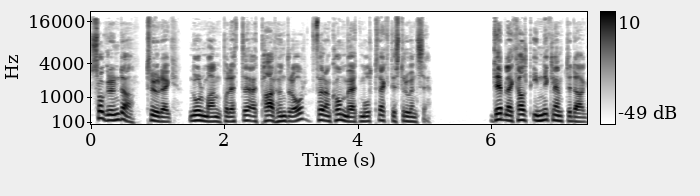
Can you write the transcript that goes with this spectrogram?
Så grunda, tror jeg, nordmannen på dette et par hundre år, før han kom med et mottrekk til struense. Det ble kalt inneklemte dag.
